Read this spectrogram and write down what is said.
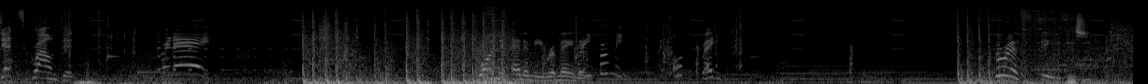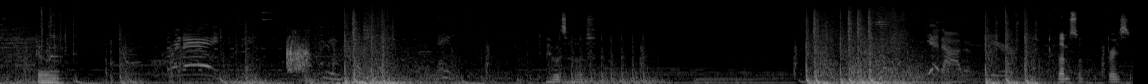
Jett's grounded. Grenade! One enemy remaining. Wait for me. My ult's ready. Thrifty. Yes. Go. Grenade! Nailed it. It was tough. Here. Bleibst du? Brace.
